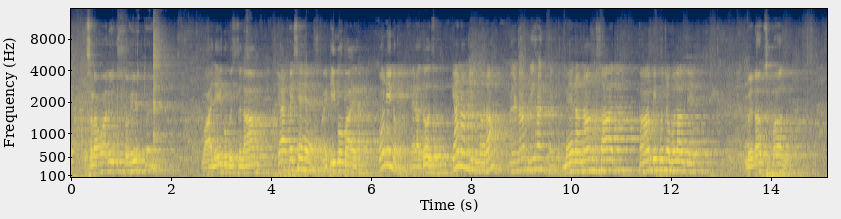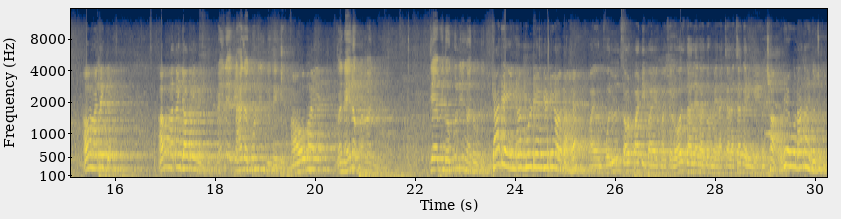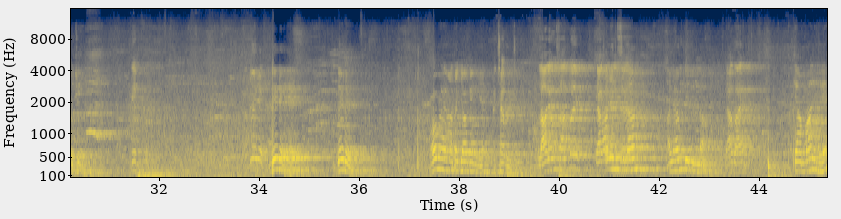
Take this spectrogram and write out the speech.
वालेकुम अस्सलाम क्या कैसे है? मैं ठीक हूँ भाई। कौन ही नो? मेरा दोस्त। क्या नाम जी तुम्हारा? मेरा नाम रिहान है। मेरा नाम साद। काम भी पूछा बुला दे। मेरा नाम सुभान अब मैं तक अब मैं तक जाओगे नहीं ले लिहाजा कूल ड्रिंक भी देंगे आओ भाई। नहीं लो परवाह नहीं जे अभी दो कूल ड्रिंक दो क्या ड्रिंक कूल ड्रिंक ड्रिंक आता है। भाई उन फुल साउथ पार्टी भाई मैं से रोज डालेगा तो मेरा अच्छा अच्छा करेंगे। अच्छा अरे वो नाता है तो चुप बच्चे दे। रे दे रे दे रे। ओ भाई यहाँ तक जाओगे नहीं है अच्छा भाई। लाले साथ भाई? क्या वालेकुम सलाम अल्हम्दुलिल्लाह क्या भाई? क्या माल है?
